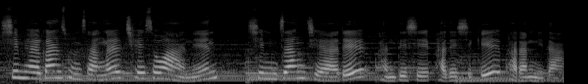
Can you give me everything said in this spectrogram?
심혈관 손상을 최소화하는 심장 재활을 반드시 받으시길 바랍니다.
